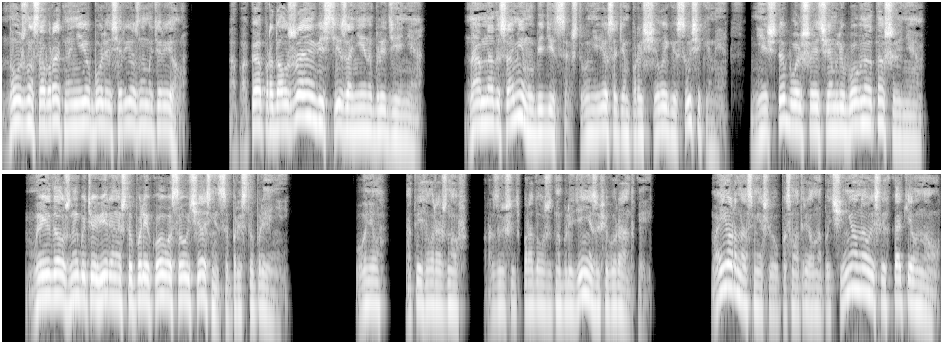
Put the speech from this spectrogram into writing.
Нужно собрать на нее более серьезный материал. А пока продолжаем вести за ней наблюдение. Нам надо самим убедиться, что у нее с этим прощелыгой с усиками Нечто большее, чем любовные отношения. Мы должны быть уверены, что Полякова соучастница преступлений. — Понял, — ответил Рожнов. — Разрешите продолжить наблюдение за фигуранткой? Майор насмешливо посмотрел на подчиненного и слегка кивнул.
